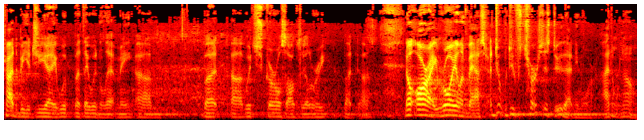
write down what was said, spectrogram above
tried to be a GA, but they wouldn't let me. Um, but uh, which girls auxiliary, but uh, no, RA, Royal Ambassador. Do, do, churches do that anymore? I don't know,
